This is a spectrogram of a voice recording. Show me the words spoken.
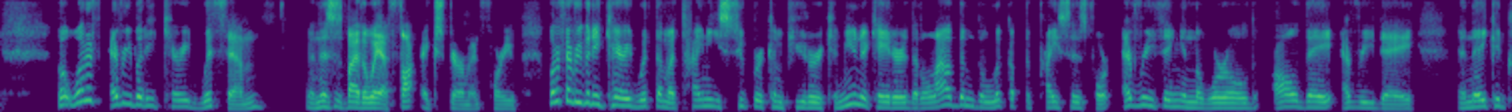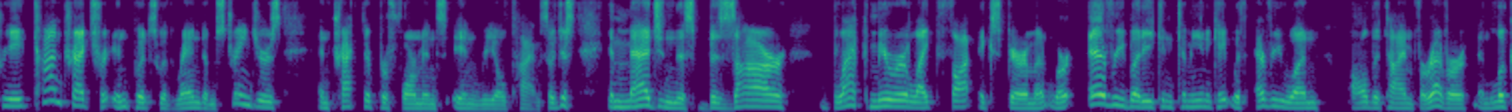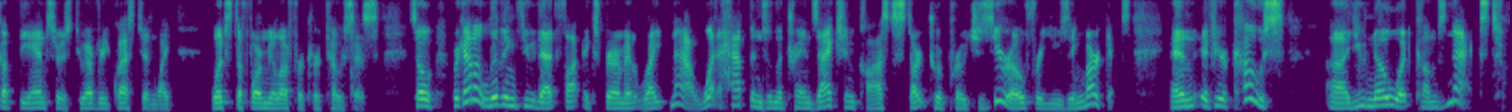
But what if everybody carried with them, and this is, by the way, a thought experiment for you. What if everybody carried with them a tiny supercomputer communicator that allowed them to look up the prices for everything in the world all day, every day, and they could create contracts for inputs with random strangers and track their performance in real time. So just imagine this bizarre black mirror-like thought experiment where everybody can communicate with everyone all the time forever and look up the answers to every question like what's the formula for kurtosis so we're kind of living through that thought experiment right now what happens when the transaction costs start to approach zero for using markets and if you're Coase, uh, you know what comes next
